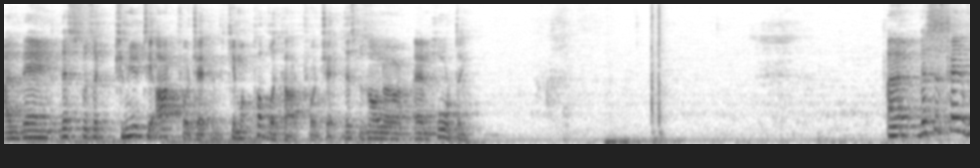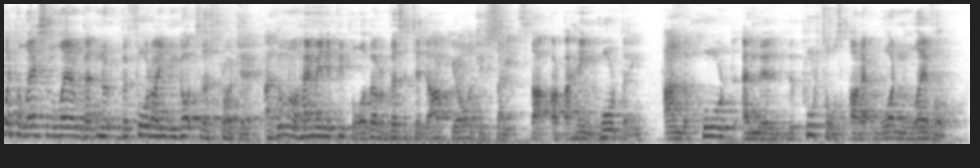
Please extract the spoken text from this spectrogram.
And then this was a community art project that became a public art project. This was on our um, hoarding. Um, this is kind of like a lesson learned, but no, before I even got to this project, I don't know how many people have ever visited archaeology sites that are behind hoarding, and the hoard and the, the portals are at one level,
